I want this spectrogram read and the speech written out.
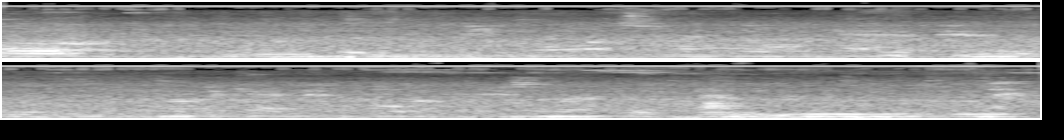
อตังค์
